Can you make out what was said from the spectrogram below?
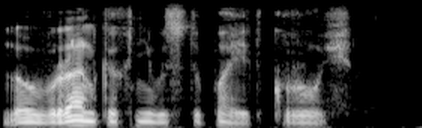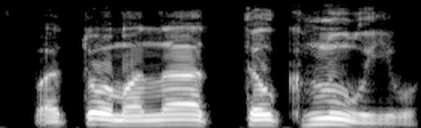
но в ранках не выступает кровь. Потом она оттолкнула его.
